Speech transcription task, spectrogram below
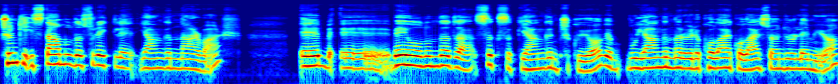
Çünkü İstanbul'da sürekli yangınlar var. E, e, Beyoğlu'nda da sık sık yangın çıkıyor ve bu yangınlar öyle kolay kolay söndürülemiyor.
